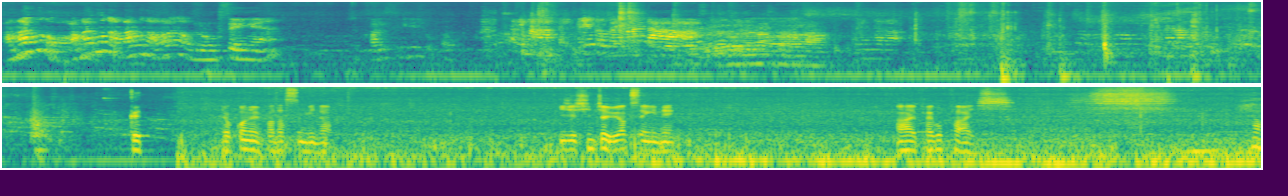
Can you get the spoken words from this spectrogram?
甘いもの、甘いもの、甘いもの、甘いもの、六千円。買いすぎでしょうか。あります。ありがとうございました。ありがとうございました。グッ。横のパダスミだ。 이제 진짜 유학생이네. 아, 배고파. 이씨. 하.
